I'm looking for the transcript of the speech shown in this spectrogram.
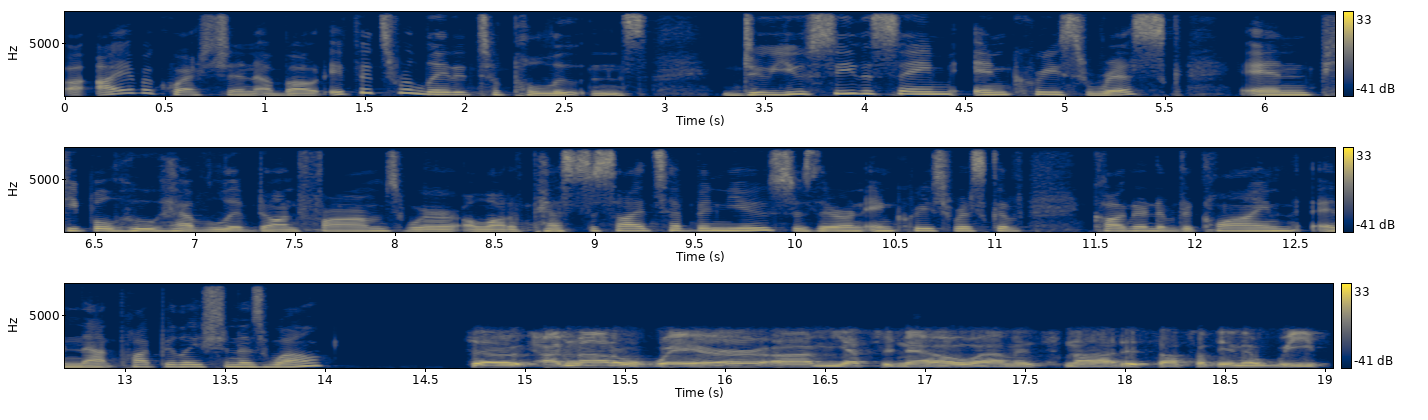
Uh, I have a question about if it's related to pollutants. Do you see the same increased risk in people who have lived on farms where a lot of pesticides have been used? Is there an increased risk of cognitive decline in that population as well? So I'm not aware, um, yes or no. Um, it's not. It's not something that we've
